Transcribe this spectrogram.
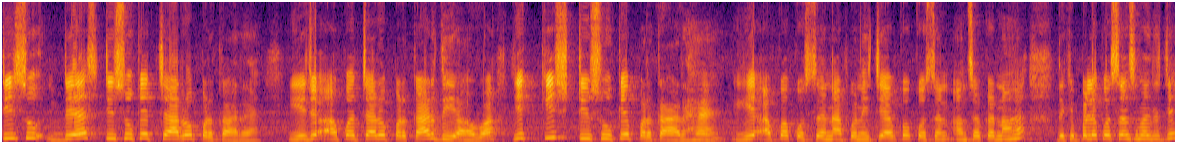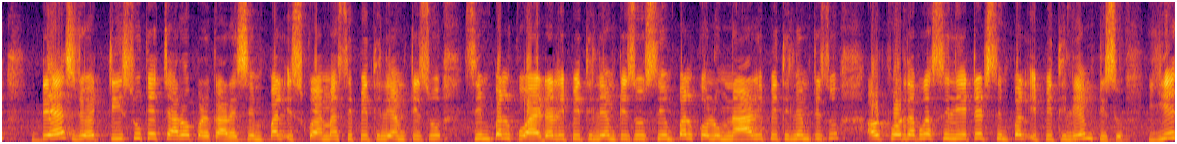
टिश्यू डैश टिशू के चारों प्रकार हैं। ये जो आपका चारों प्रकार दिया हुआ, ये किस टिशू के प्रकार हैं? ये आपका क्वेश्चन आपको नीचे आपको क्वेश्चन आंसर करना है। देखिए, पहले क्वेश्चन समझ लीजिए। डैश जो है, टिशू के चारों प्रकार है। Simple squamous epithelium tissue simple cuboidal epithelium tissue simple columnar epithelium tissue और फोर्थ आपका सिलिएटेड सिंपल इपिथिलियम टिशू ये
